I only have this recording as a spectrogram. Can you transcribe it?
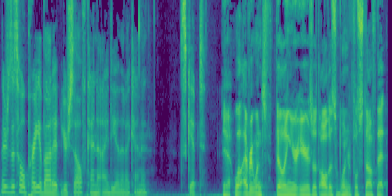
there's this whole pray about it yourself kind of idea that I kind of skipped. Yeah. Well, everyone's filling your ears with all this wonderful stuff that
